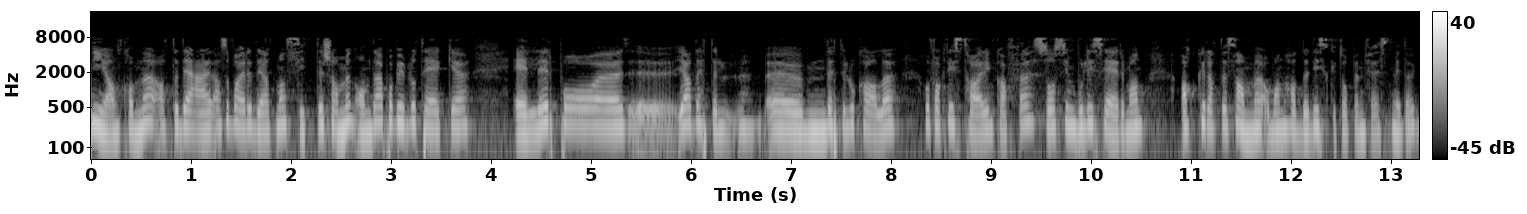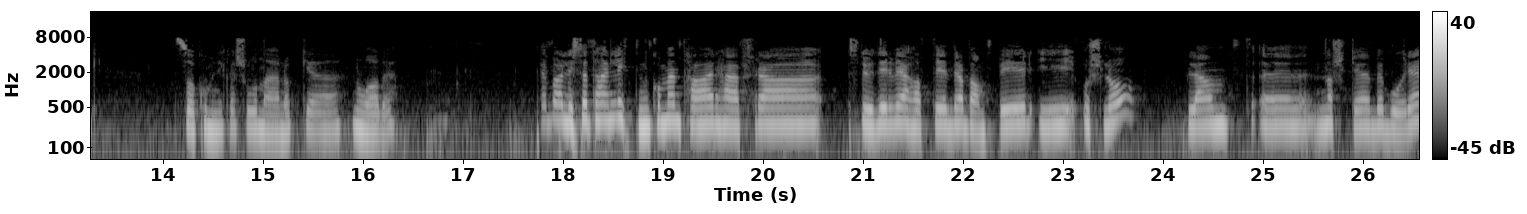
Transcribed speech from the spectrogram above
nyankomne, at det er altså bare det at man sitter sammen, om det er på biblioteket eller på eh, ja, dette, eh, dette lokalet, og faktisk tar en kaffe, så symboliserer man akkurat det samme om man hadde disket opp en festmiddag. Så kommunikasjon er nok eh, noe av det. Jeg har bare lyst til å ta en liten kommentar her fra studier vi har hatt i drabantbyer i Oslo blant eh, norske beboere.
